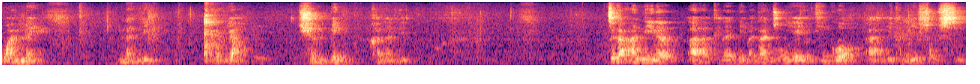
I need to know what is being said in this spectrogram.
完美能力、荣耀、权柄和能力。这个案例呢，呃，可能你们当中也有听过，呃，也可能也熟悉。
